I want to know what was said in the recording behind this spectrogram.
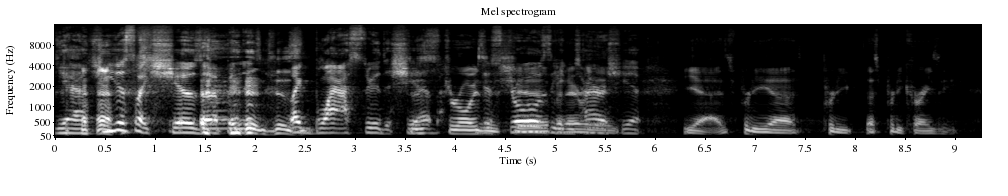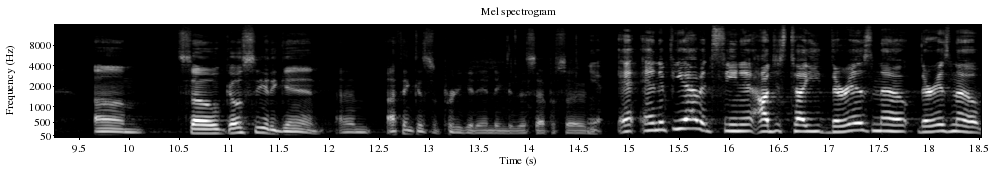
Yeah, she just like shows up and just, Just like blasts through the ship, destroys destroys ship the entire everything. ship. yeah, it's pretty, uh, pretty, that's pretty crazy. Um, so go see it again. Um, I think it's a pretty good ending to this episode. Yeah, and, and if you haven't seen it, I'll just tell you there is no, there is no,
